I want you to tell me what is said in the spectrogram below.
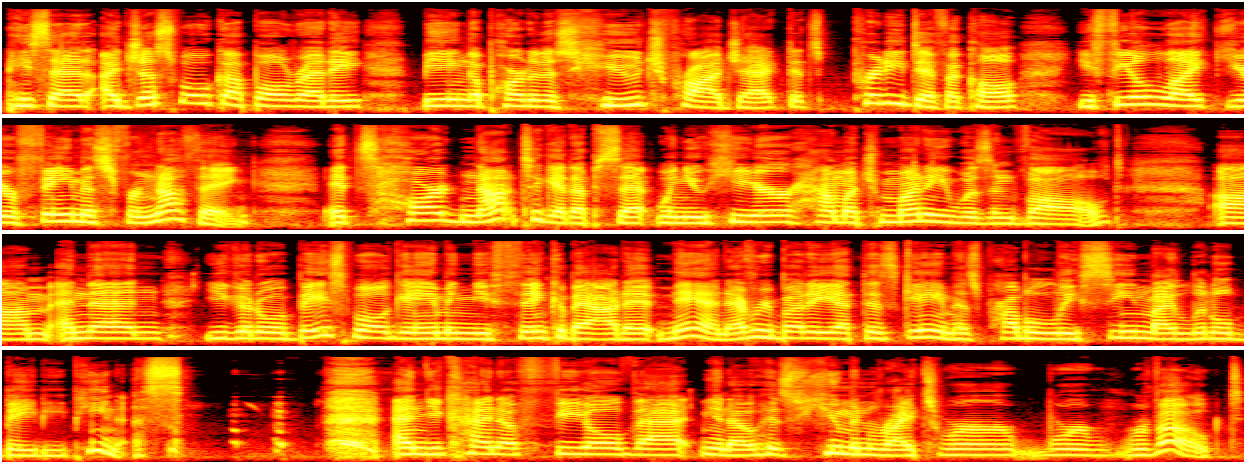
He said, I just woke up already being a part of this huge project. It's pretty difficult. You feel like you're famous for nothing. It's hard not to get upset when you hear how much money was involved. Um, and then you go to a baseball game and you think about it, man, everybody at this game has probably seen my little baby penis. and you kind of feel that, you know, his human rights were, were revoked.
